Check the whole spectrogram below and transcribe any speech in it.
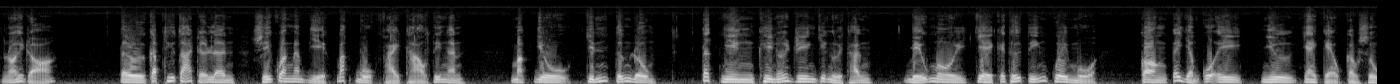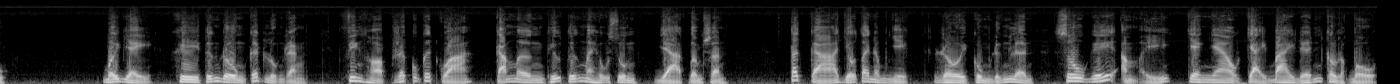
nói rõ, từ cấp thiếu tá trở lên, sĩ quan Nam Việt bắt buộc phải thạo tiếng Anh. Mặc dù chính tướng Đôn, tất nhiên khi nói riêng với người thân, biểu môi chê cái thứ tiếng quê mùa, còn cái giọng của y như nhai kẹo cao su. Bởi vậy, khi tướng Đôn kết luận rằng phiên họp rất có kết quả, cảm ơn Thiếu tướng Mai Hữu Xuân và Thompson. Tất cả vỗ tay nồng nhiệt, rồi cùng đứng lên, xô ghế ầm ĩ, chen nhau chạy bay đến câu lạc bộ,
